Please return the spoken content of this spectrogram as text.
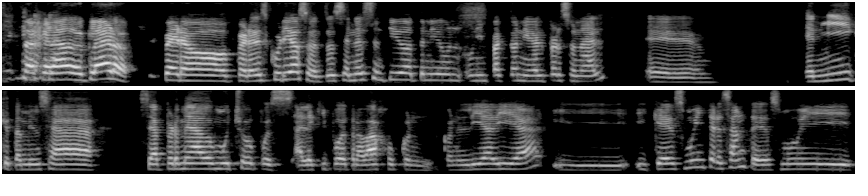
exagerado, claro, pero, pero es curioso. Entonces, en ese sentido ha tenido un, un impacto a nivel personal eh, en mí, que también se ha, se ha permeado mucho pues, al equipo de trabajo con, con el día a día y, y, que es muy interesante, es muy,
